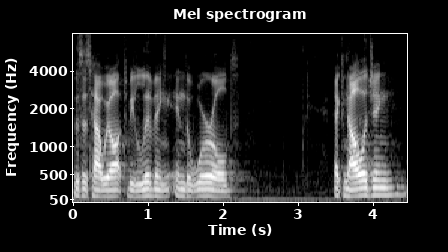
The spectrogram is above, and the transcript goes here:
This is how we ought to be living in the world, acknowledging,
